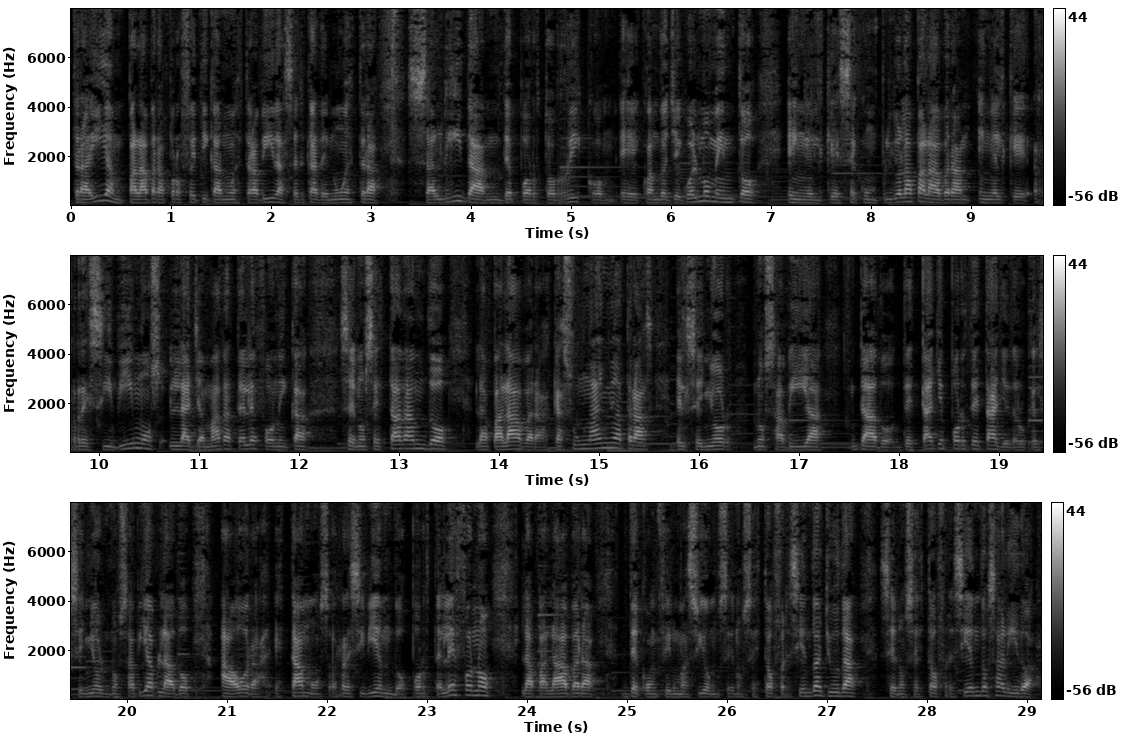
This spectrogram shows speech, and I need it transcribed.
traían palabra profética a nuestra vida acerca de nuestra salida de Puerto Rico. Eh, cuando llegó el momento en el que se cumplió la palabra, en el que recibimos la llamada telefónica, se nos está dando la palabra que hace un año atrás el Señor nos había dado detalle por detalle de lo que el Señor nos había hablado. Ahora estamos recibiendo por teléfono la palabra de confirmación. Se nos está ofreciendo ayuda, se nos está ofreciendo salida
